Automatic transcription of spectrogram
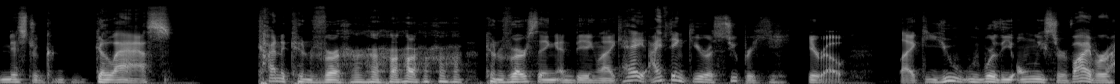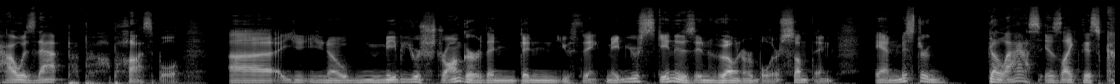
Mr. G- Glass kind of conver- conversing and being like, "Hey, I think you're a superhero. Like you were the only survivor. How is that p- possible? Uh, you, you know, maybe you're stronger than than you think. Maybe your skin is invulnerable or something." And Mr. Glass is like this c-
